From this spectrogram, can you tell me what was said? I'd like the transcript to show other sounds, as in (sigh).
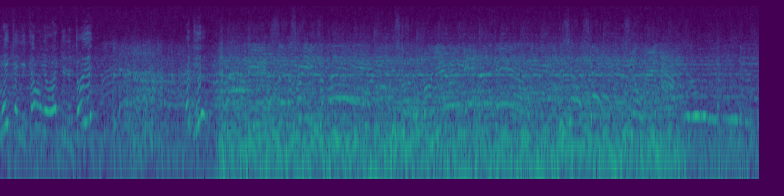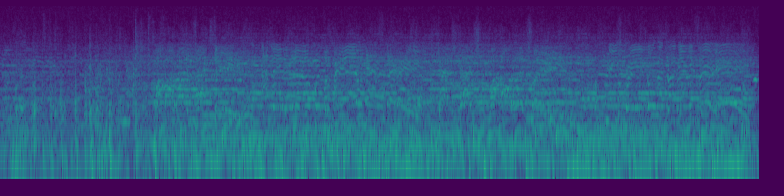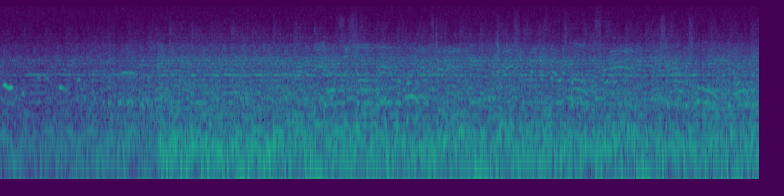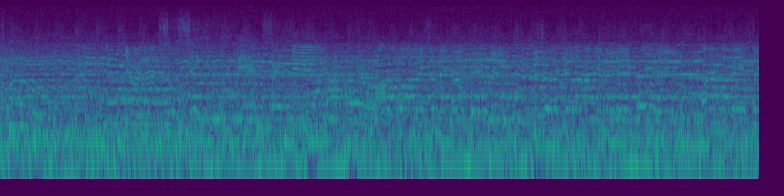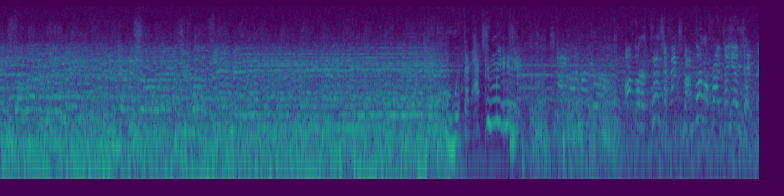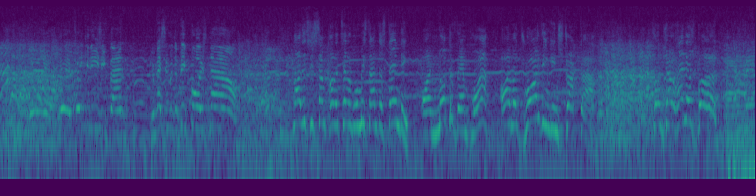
Can you tell me your way to the toilet? That's it. With you mean it! Stay right where you are! I've got a crucifix and I'm not afraid to use it! (laughs) Yeah, yeah, take it easy, Van. You're messing with the big boys now. No, this is some kind of terrible misunderstanding. I'm not a vampire. I'm a driving instructor (laughs) from Johannesburg.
